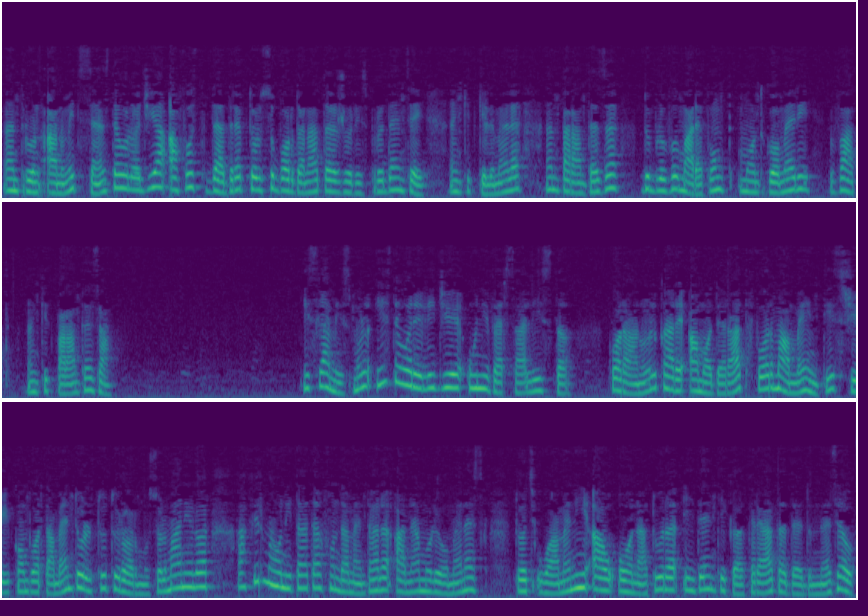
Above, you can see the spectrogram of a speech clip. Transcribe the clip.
într-un anumit sens, teologia a fost de-a dreptul subordonată jurisprudenței, închid ghilimele, în paranteză, W mare punct, Montgomery, Vat, închid paranteza. Islamismul este o religie universalistă. Coranul, care a moderat forma mentis și comportamentul tuturor musulmanilor, afirmă unitatea fundamentală a neamului omenesc. Toți oamenii au o natură identică, creată de Dumnezeu,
